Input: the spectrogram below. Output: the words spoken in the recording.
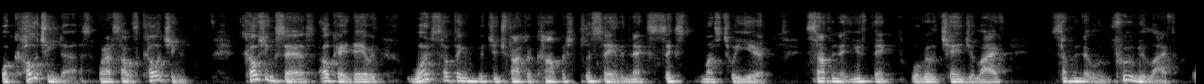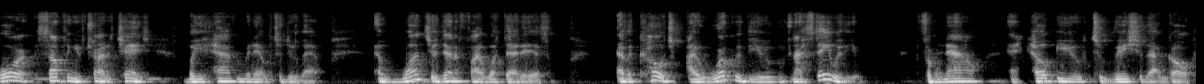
What coaching does, what I saw with coaching, coaching says, okay, David, what's something that you're trying to accomplish? Let's say in the next six months to a year, something that you think will really change your life, something that will improve your life, or something you've tried to change, but you haven't been able to do that. And once you identify what that is, as a coach, I work with you and I stay with you from now and help you to reach that goal.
